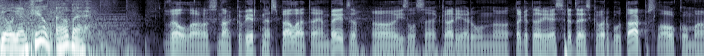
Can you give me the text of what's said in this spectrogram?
Viljams Hilde LV. Vēl uh, sanāk, ka virkne ar spēlētājiem beidza uh, izlasē karjeru. Un, uh, tagad arī es redzēju, ka varbūt ārpus laukuma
